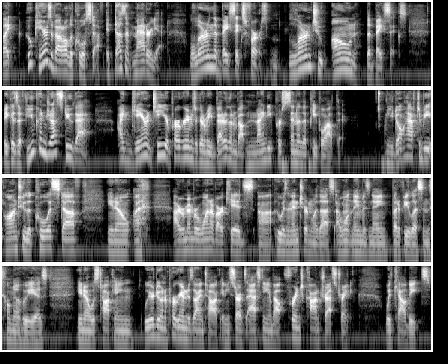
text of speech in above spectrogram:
like who cares about all the cool stuff? It doesn't matter yet. Learn the basics first. Learn to own the basics. Because if you can just do that, I guarantee your programs are going to be better than about 90% of the people out there. You don't have to be onto the coolest stuff. You know, I, I remember one of our kids uh, who was an intern with us. I won't name his name, but if he listens, he'll know who he is. You know, was talking. We were doing a program design talk, and he starts asking about French contrast training with Cal Dietz.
